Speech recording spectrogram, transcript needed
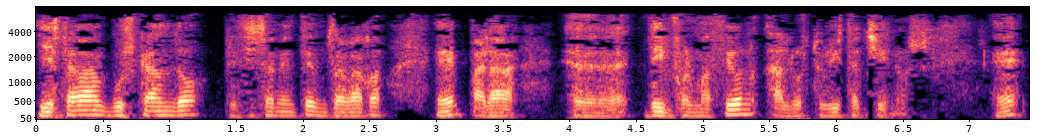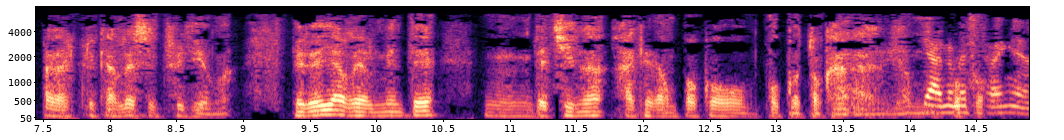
y estaban buscando precisamente un trabajo eh, para, eh, de información a los turistas chinos. ¿Eh? para explicarles su idioma. Pero ella realmente mm, de China ha quedado un poco, un poco tocada. Ya, no me extraña.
